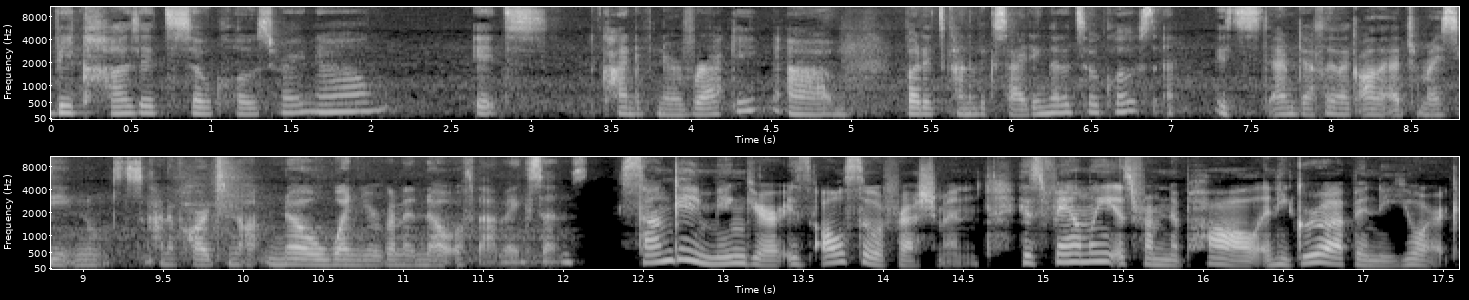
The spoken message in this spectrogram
because it's so close right now, it's kind of nerve wracking, um, but it's kind of exciting that it's so close. It's I'm definitely like on the edge of my seat, and it's kind of hard to not know when you're going to know if that makes sense. Sangay Mingyur is also a freshman. His family is from Nepal and he grew up in New York,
